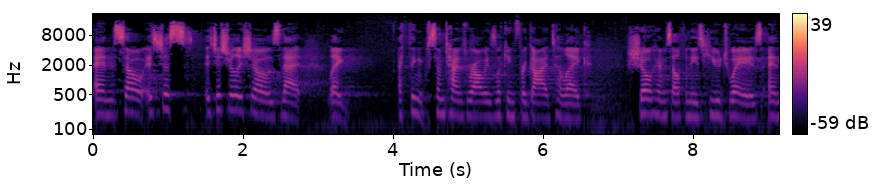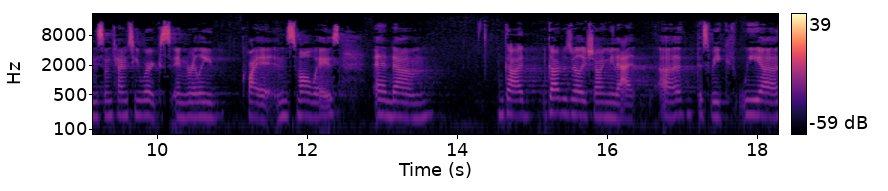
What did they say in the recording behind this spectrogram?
And so it's just, it just really shows that, like, I think sometimes we're always looking for God to, like, show himself in these huge ways, and sometimes he works in really quiet and small ways. And um, God, God was really showing me that uh, this week. We uh,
